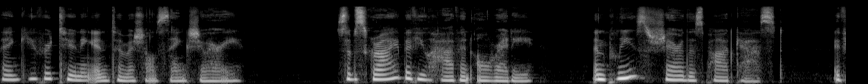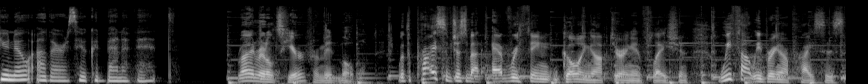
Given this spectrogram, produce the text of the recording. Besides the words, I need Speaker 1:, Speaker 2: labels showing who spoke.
Speaker 1: Thank you for tuning into Michelle's Sanctuary. Subscribe if you haven't already, and please share this podcast if you know others who could benefit.
Speaker 2: Ryan Reynolds here from Mint Mobile. With the price of just about everything going up during inflation, we thought we'd bring our prices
